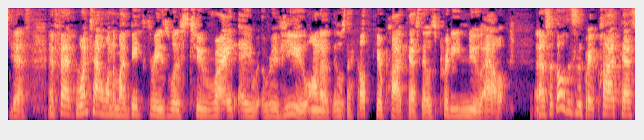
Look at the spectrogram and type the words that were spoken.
Yes. In fact, one time, one of my big threes was to write a review on a, it was a healthcare podcast that was pretty new out. And I was like, oh, this is a great podcast.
